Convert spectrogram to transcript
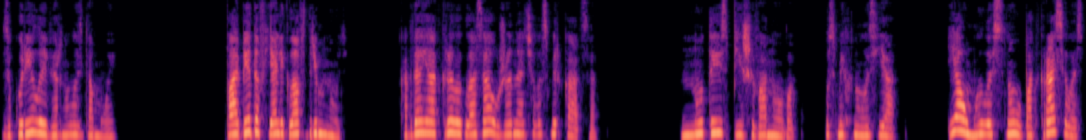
закурила и вернулась домой. Пообедав, я легла вздремнуть. Когда я открыла глаза, уже начало смеркаться. — Ну ты и спишь, Иванова, — усмехнулась я. Я умылась, снова подкрасилась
